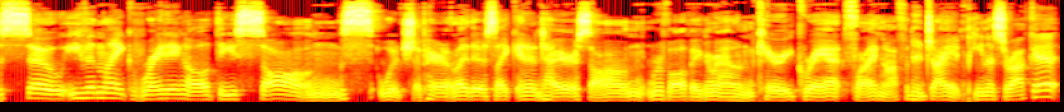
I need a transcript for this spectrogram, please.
so even like writing all these songs, which apparently there's like an entire song revolving around Cary Grant flying off in a giant penis rocket,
